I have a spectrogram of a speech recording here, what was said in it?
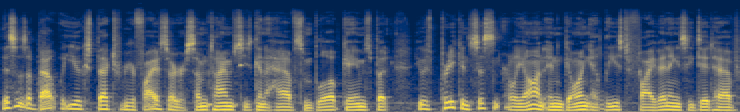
this is about what you expect from your five starter. Sometimes he's going to have some blow up games, but he was pretty consistent early on in going at least five innings. He did have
